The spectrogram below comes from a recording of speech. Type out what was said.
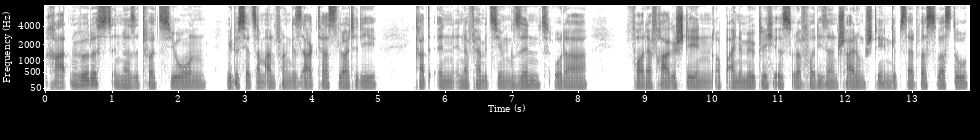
raten würdest in einer Situation, wie du es jetzt am Anfang gesagt hast, Leute, die gerade in, in einer Fernbeziehung sind oder vor der Frage stehen, ob eine möglich ist oder vor dieser Entscheidung stehen? Gibt es da etwas, was du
